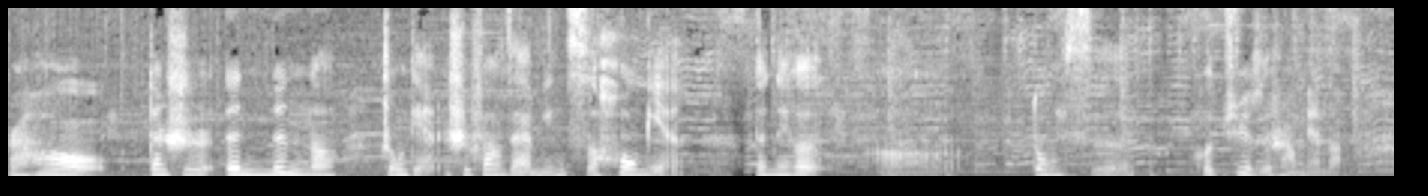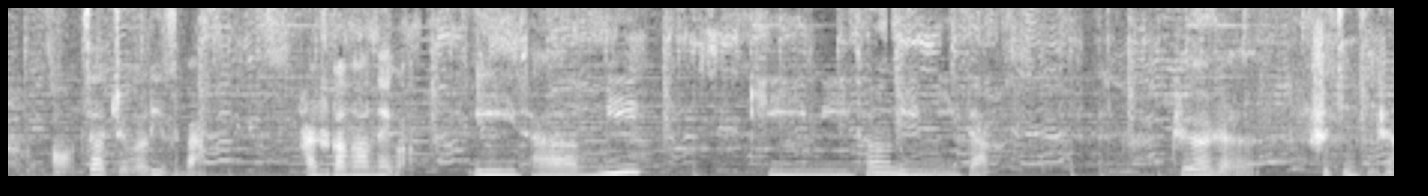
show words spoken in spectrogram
然后但是嗯嗯呢，重点是放在名词后面的那个呃动词和句子上面的。哦，再举个例子吧，还是刚刚那个一三米。米特尼尼的这个人是金喜善，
